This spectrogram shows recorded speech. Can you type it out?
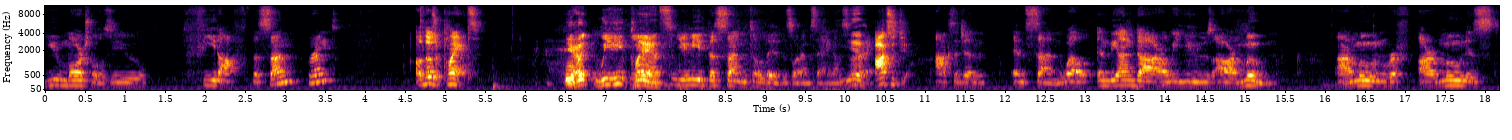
you mortals, you feed off the sun, right? Oh, those are plants. Well, Yeah. but we eat plants. You need the sun to live, is what I'm saying. I'm sorry. Yeah. Oxygen. oxygen and sun. Well, in the Undar, we use our moon. Our moon, ref- our moon is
